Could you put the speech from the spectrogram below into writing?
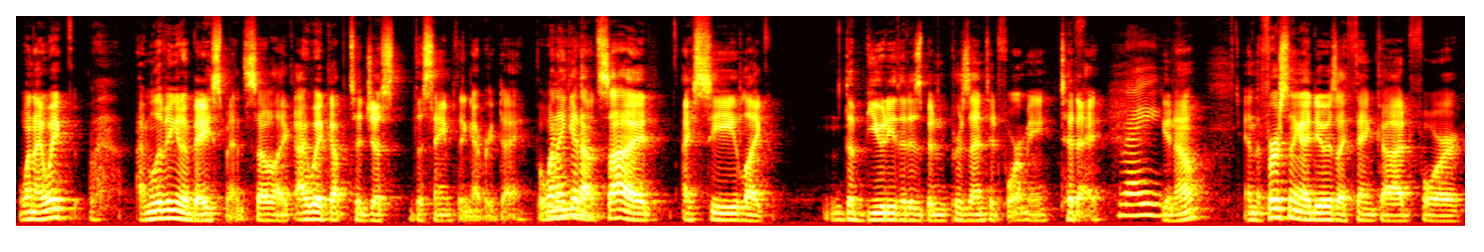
when I wake, I'm living in a basement, so like I wake up to just the same thing every day. But when I get outside, I see like the beauty that has been presented for me today Right. you know? And the first thing i do is i thank god for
